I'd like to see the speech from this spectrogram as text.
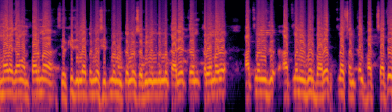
અમારા ગામ અંપાડમાં સિરખી જિલ્લા પંચાયત સીટનો નૂતન વર્ષ અભિનંદનનો કાર્યક્રમ કરવામાં આવ્યો. આત્મનિર્ભર આત્મનિર્ભર ભારતના સંકલ્પ સાથે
